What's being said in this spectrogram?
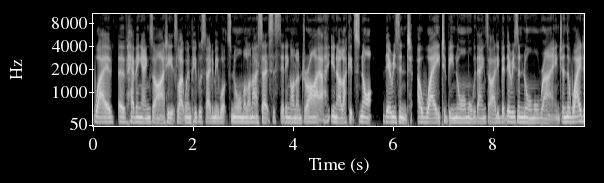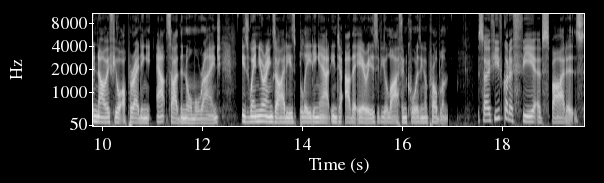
way of, of, having anxiety. It's like when people say to me, What's normal? And I say it's the setting on a dryer. You know, like it's not, there isn't a way to be normal with anxiety, but there is a normal range. And the way to know if you're operating outside the normal range is when your anxiety is bleeding out into other areas of your life and causing a problem. So if you've got a fear of spiders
